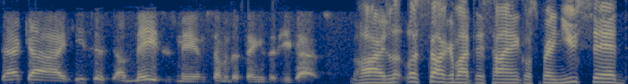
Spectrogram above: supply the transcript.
that guy, he just amazes me in some of the things that he does. All right, let, us talk about this high ankle sprain. You said,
